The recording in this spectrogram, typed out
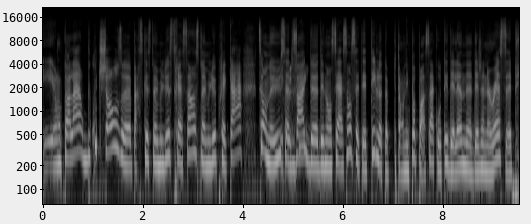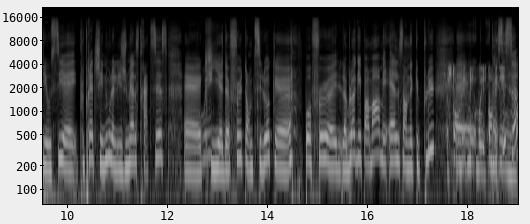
et on tolère beaucoup de choses euh, parce que c'est un milieu stressant, c'est un milieu précaire. sais, on a eu cette vague de dénonciation cet été. Là, on n'est pas passé à côté d'Hélène DeGeneres. Puis aussi, euh, plus près de chez nous, les jumelles Stratis, euh, qui de feu ton petit look, pas feu. le blog est pas mort, mais elle s'en occupe plus. Ben, c'est ça,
